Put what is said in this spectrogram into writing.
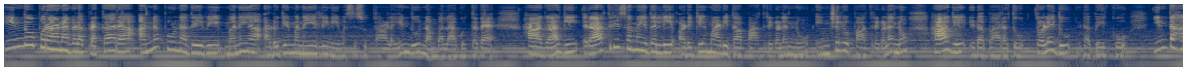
ಹಿಂದೂ ಪುರಾಣಗಳ ಪ್ರಕಾರ ಅನ್ನಪೂರ್ಣ ದೇವಿ ಮನೆಯ ಅಡುಗೆ ಮನೆಯಲ್ಲಿ ನಿವಸಿಸುತ್ತಾಳೆ ಎಂದು ನಂಬಲಾಗುತ್ತದೆ. ಹಾಗಾಗಿ ರಾತ್ರಿ ಸಮಯದಲ್ಲಿ ಅಡುಗೆ ಮಾಡಿದ ಪಾತ್ರೆಗಳನ್ನು ಇಂಜಲು ಪಾತ್ರೆಗಳನ್ನು ಹಾಗೆ ಇಡಬಾರದು, ತೊಳೆದು ಇಡಬೇಕು. ಇಂತಹ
